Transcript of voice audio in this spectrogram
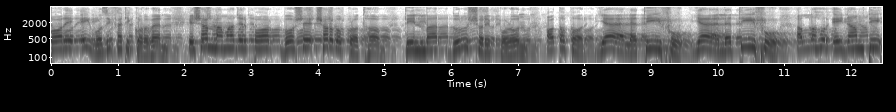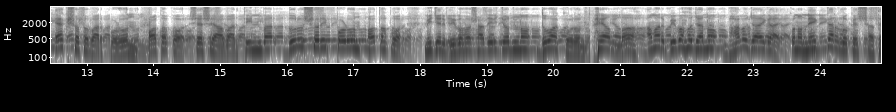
পরে এই ওজিফাটি করবেন। ঈশান নামাজের পর বসে সর্বপ্রথম তিনবার দুরুদ শরীফ পড়ুন, অতপর ইয়া লতিফু ইয়া লতিফু, আল্লাহর এই নামটি একশতবার পড়ুন, অতপর শেষে আবার তিনবার দুরুদ শরীফ পড়ুন, অতপর নিজের বিবাহ শাদীর জন্য দোয়া করুন। হে আল্লাহ, আমার বিবাহ যেন ভালো জায়গায় কোনো নেককার লোকের সাথে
